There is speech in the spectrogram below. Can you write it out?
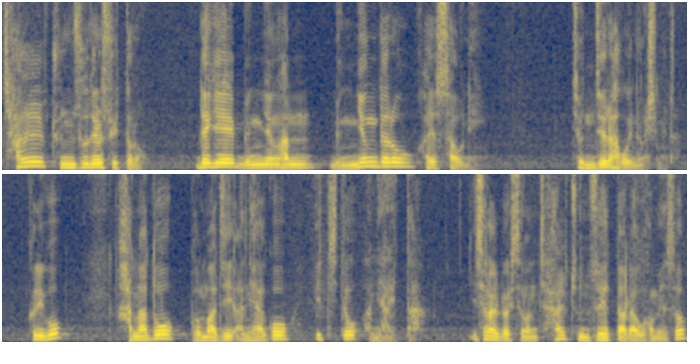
잘 준수될 수 있도록 내게 명령한 명령대로 하였사오니 전제를 하고 있는 것입니다. 그리고 하나도 범하지 아니하고 잊지도 아니하였다. 이스라엘 백성은 잘 준수했다라고 하면서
